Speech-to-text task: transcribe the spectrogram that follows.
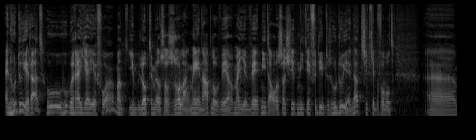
En hoe doe je dat? Hoe, hoe bereid jij je voor? Want je loopt inmiddels al zo lang mee in de hardloopwereld, maar je weet niet alles als je het niet in verdiept. Dus hoe doe je dat? Zit je bijvoorbeeld ehm,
